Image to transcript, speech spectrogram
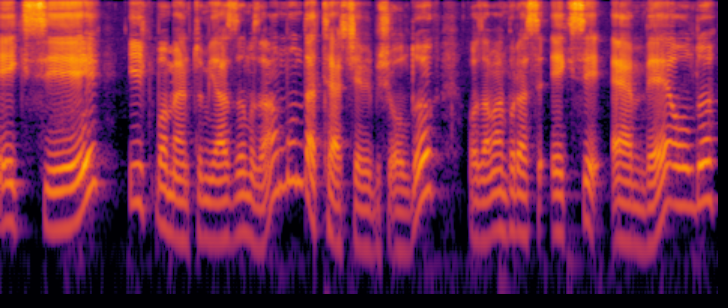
eksi ilk momentum yazdığımız zaman bunu da ters çevirmiş olduk. O zaman burası eksi mv oldu.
